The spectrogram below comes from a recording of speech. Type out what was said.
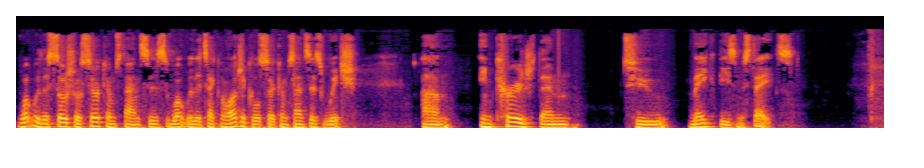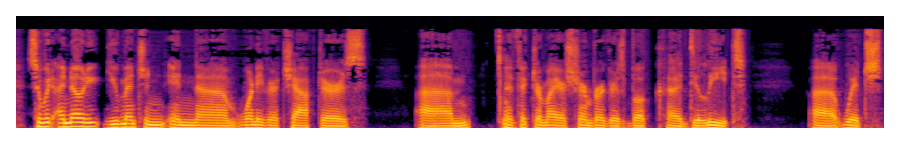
what were the social circumstances, what were the technological circumstances which um, encouraged them to make these mistakes? So I know you mentioned in um, one of your chapters um, Viktor Mayer-Schönberger's book uh, Delete, uh, which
